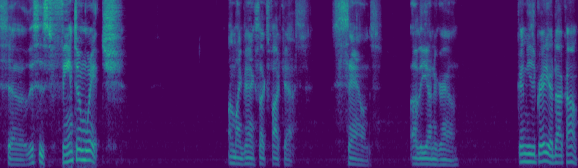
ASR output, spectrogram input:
So this is Phantom Witch on the Mike Vanek Sucks podcast. Sounds of the Underground. GoodMusicRadio.com.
